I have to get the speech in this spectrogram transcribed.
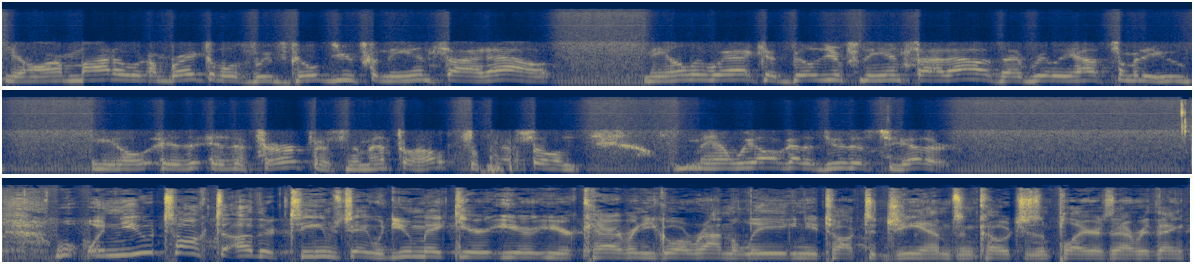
you know, our motto at Unbreakable is we build you from the inside out. And the only way I could build you from the inside out is I really have somebody who, you know, is, is a therapist and a mental health professional. And man, we all got to do this together. When you talk to other teams, Jay, when you make your, your, your caravan, you go around the league and you talk to GMs and coaches and players and everything.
